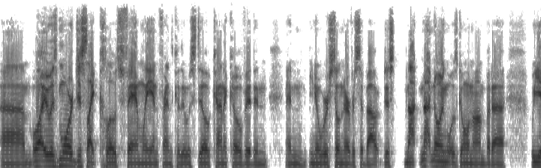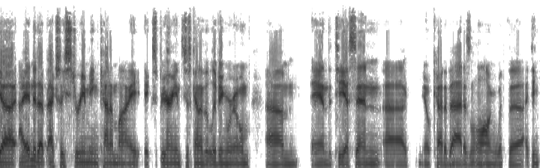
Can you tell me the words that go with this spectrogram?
Um, well, it was more just like close family and friends because it was still kind of COVID and and you know we are still nervous about just not not knowing what was going on. But uh, we uh, I ended up actually streaming kind of my experience, just kind of the living room um, and the TSN uh, you know cut of that as along with the I think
